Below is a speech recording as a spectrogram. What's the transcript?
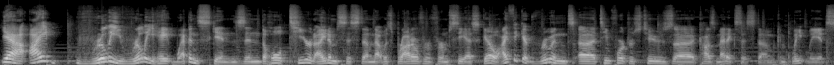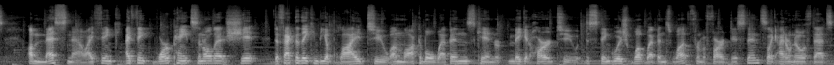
Yeah i really really hate weapon skins and the whole tiered item system that was brought over from csgo i think it ruined uh, team fortress 2's uh, cosmetic system completely. It's a mess now. I think i think war paints and all that shit the fact that they can be applied to unlockable weapons can make it hard to distinguish what weapon's what from a far distance. Like, I don't know if that's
